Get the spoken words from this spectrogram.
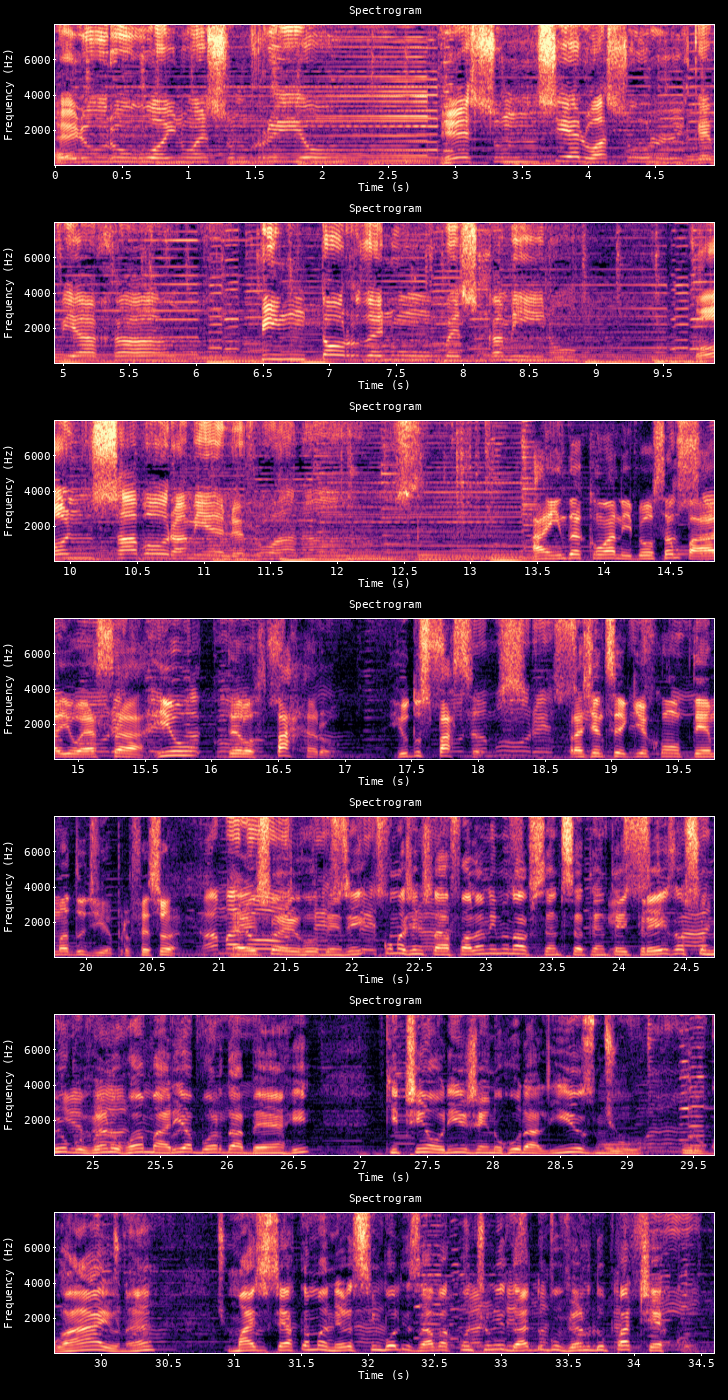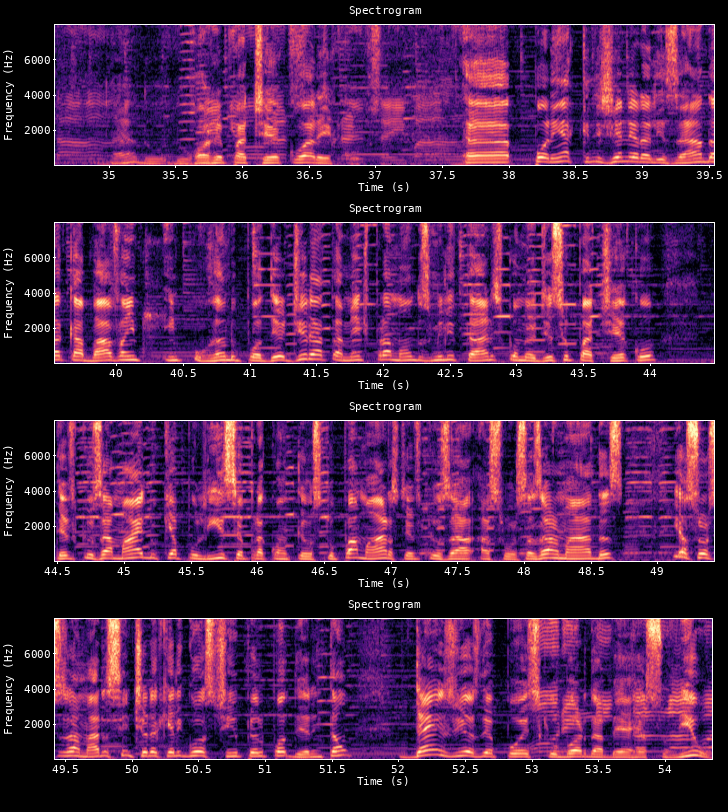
El Uruguay no es un río, es un cielo azul que viaja, pintor de nubes camino, con sabor a mieles ruanas. Ainda com Aníbal Sampaio, essa Rio de los Pájaros, Rio dos Pássaros, para a gente seguir com o tema do dia, professor. É isso aí, Rubens. E como a gente estava falando, em 1973 assumiu o governo Juan Maria Bordaberry, que tinha origem no ruralismo uruguaio, né? mas de certa maneira simbolizava a continuidade do governo do Pacheco, né? do, do Jorge Pacheco Areco. Uh, porém, a crise generalizada acabava empurrando o poder diretamente para a mão dos militares. Como eu disse, o Pacheco teve que usar mais do que a polícia para conter os tupamaros, teve que usar as Forças Armadas, e as Forças Armadas sentiram aquele gostinho pelo poder. Então, dez dias depois que o Borda BR assumiu,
